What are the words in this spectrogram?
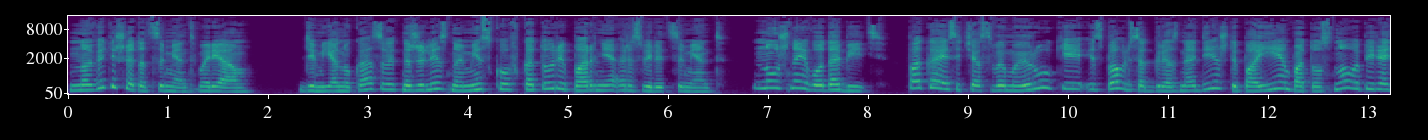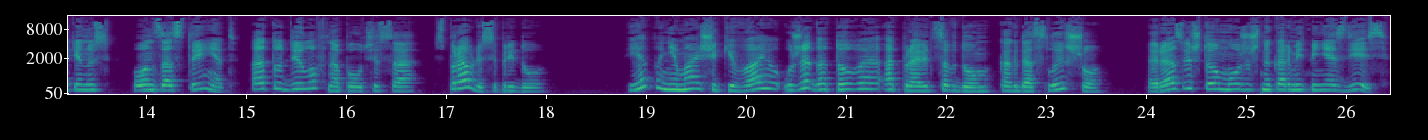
но видишь этот цемент, Мариам?» Демьян указывает на железную миску, в которой парни развели цемент. «Нужно его добить. Пока я сейчас вымою руки, избавлюсь от грязной одежды, поем, потом снова переоденусь, он застынет, а тут делов на полчаса. Справлюсь и приду. Я понимающе киваю, уже готовая отправиться в дом, когда слышу «Разве что можешь накормить меня здесь,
